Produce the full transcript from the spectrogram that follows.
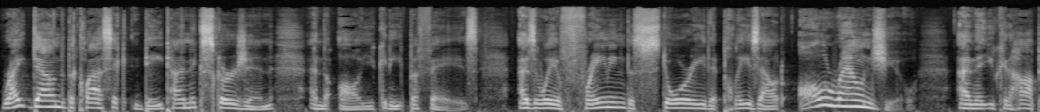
right down to the classic daytime excursion and the all you can eat buffets, as a way of framing the story that plays out all around you and that you can hop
